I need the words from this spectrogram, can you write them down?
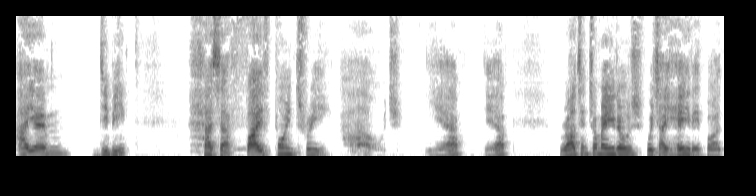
IMDb has a 5.3. Ouch. Yep, yep. Rotten Tomatoes, which I hated, but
